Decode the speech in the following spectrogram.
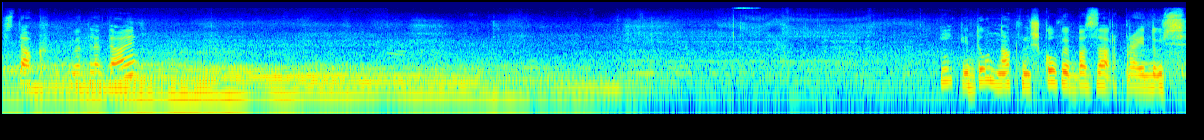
Ось так виглядає. І піду на книжковий базар, пройдусь.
